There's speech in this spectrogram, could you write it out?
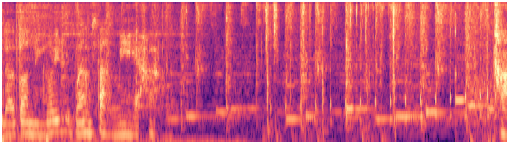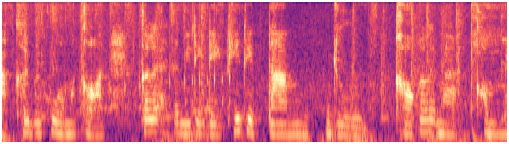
แล้วตอนนี้ก็อยู่บ้านสามีค่ะ ค่ะเคยไปครัวมาก่อน ก็เลยอาจจะมีเด็กๆที่ติดตามอยู่ เขาก็เลยมาคอมเม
